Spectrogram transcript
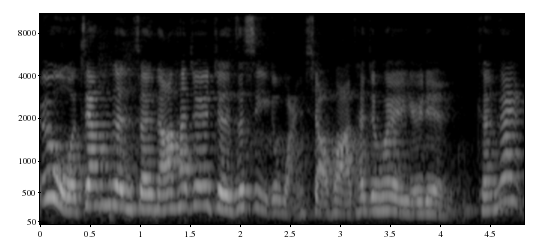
因为我这样认真，然后他就会觉得这是一个玩笑话，他就会有点。可能在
